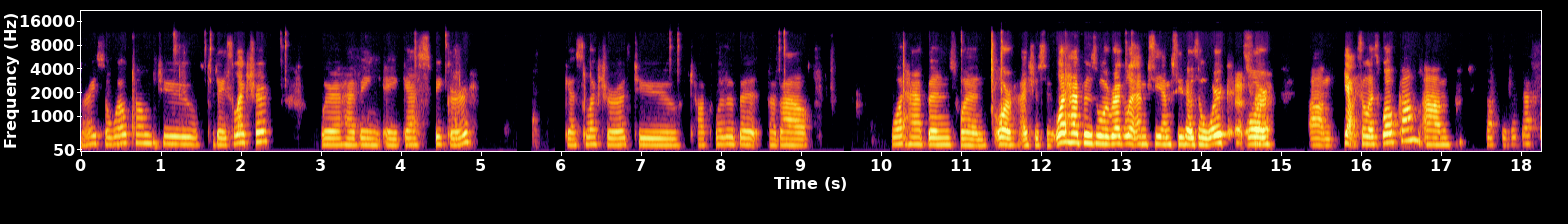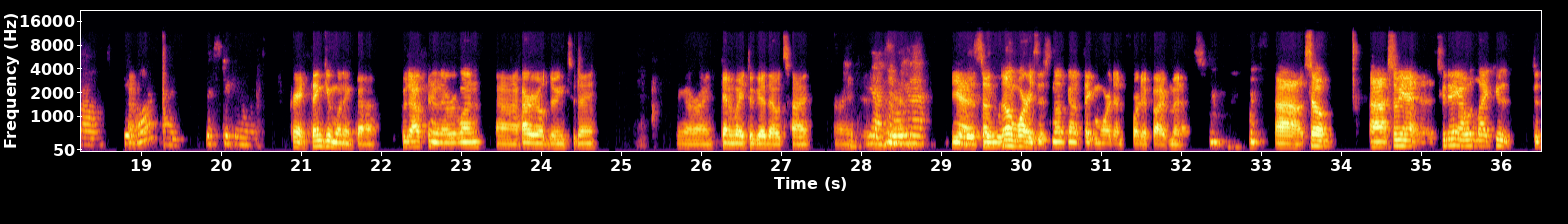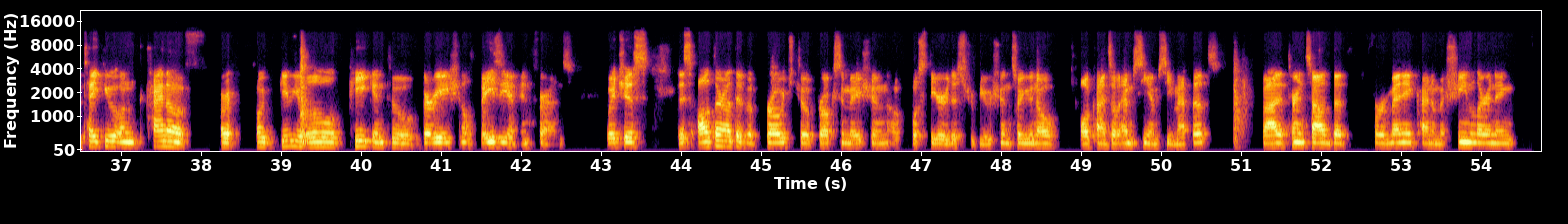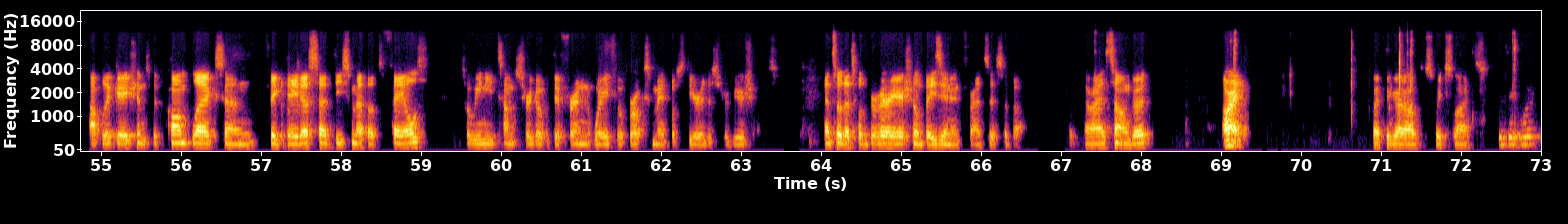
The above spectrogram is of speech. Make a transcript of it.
All right, so welcome to today's lecture. We're having a guest speaker, guest lecturer to talk a little bit about what happens when, or I should say, what happens when regular MCMC doesn't work? That's or, um, yeah, so let's welcome um, Dr. Vojta from Skidmore and let's take it away. Great, thank you, Monika. Good afternoon, everyone. Uh, how are you all doing today? Doing all right. Can't wait to get outside. All right. Yeah, so we're gonna Yeah, so no worries. It's not going to take more than 45 minutes. Uh, so, uh, so yeah, today I would like to, to take you on kind of, or, or give you a little peek into variational Bayesian inference, which is this alternative approach to approximation of posterior distribution. So you know all kinds of MCMC methods, but it turns out that for many kind of machine learning applications with complex and big data set, these methods fails. So we need some sort of different way to approximate posterior distributions. And so that's what the variational Bayesian inference is about. All right, sound good? All right. If I figure out how to switch slides. Does it work?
